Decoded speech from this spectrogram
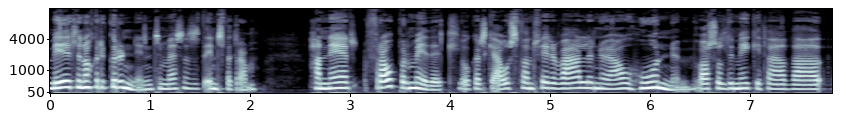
miðlinn okkur í grunninn sem er sagt, Instagram, hann er frábær miðill og kannski ástand fyrir valinu á honum var svolítið mikið það að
